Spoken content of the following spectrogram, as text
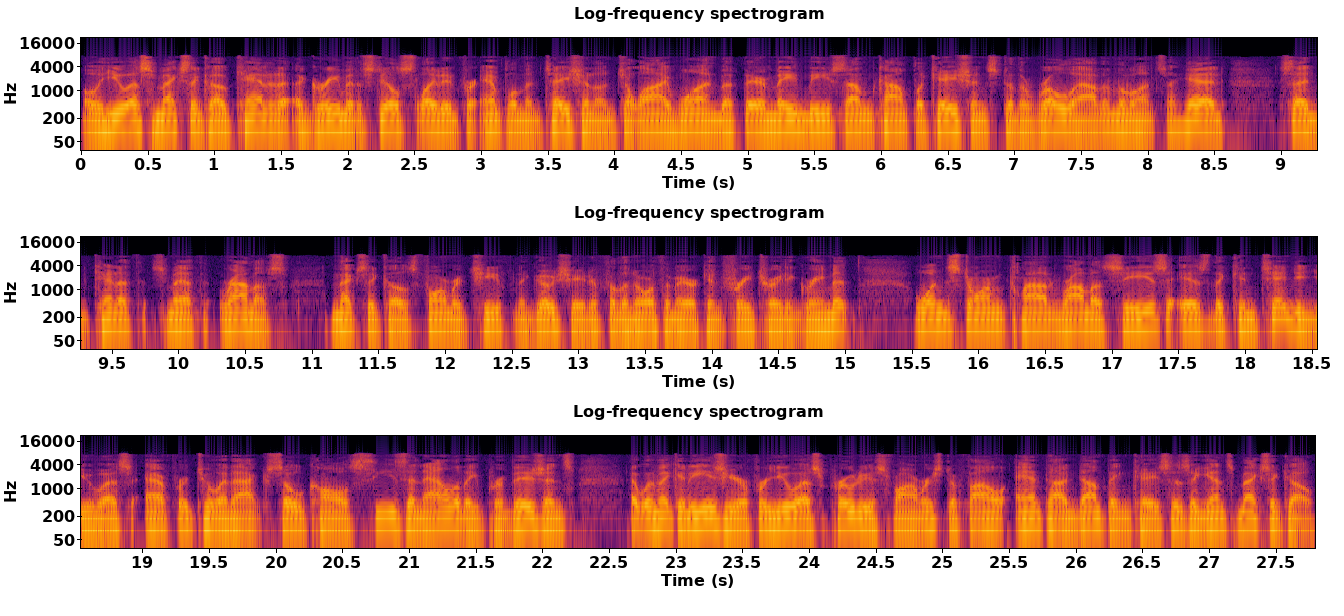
Well, the U.S.-Mexico-Canada agreement is still slated for implementation on July 1, but there may be some complications to the rollout in the months ahead, said Kenneth Smith Ramos, Mexico's former chief negotiator for the North American Free Trade Agreement. One storm cloud Ramos sees is the continued U.S. effort to enact so-called seasonality provisions that would make it easier for U.S. produce farmers to file anti-dumping cases against Mexico.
